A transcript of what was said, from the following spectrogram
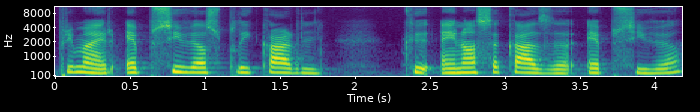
primeiro, é possível explicar-lhe que em nossa casa é possível,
